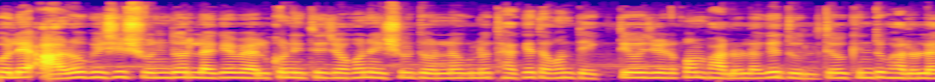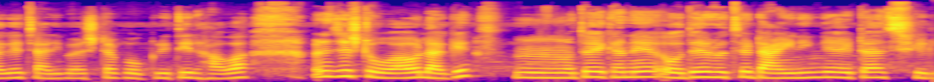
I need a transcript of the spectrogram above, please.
হলে আরও বেশি সুন্দর লাগে। ব্যালকনিতে যখন এইসব দোলনাগুলো থাকে তখন দেখতেও যেরকম ভালো লাগে, দুলতেও কিন্তু ভালো লাগে। চারিপাশটা প্রকৃতির হাওয়া মানে জাস্ট ওয়াও লাগে। তো এখানে ওদের হচ্ছে ডাইনিংয়ে এটা ছিল।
